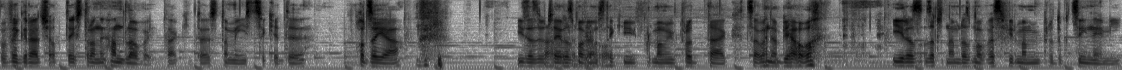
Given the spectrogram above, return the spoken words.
wygrać od tej strony handlowej. Tak? I to jest to miejsce, kiedy wchodzę ja i zazwyczaj Cały rozmawiam z takimi firmami, tak, całe na biało i roz, zaczynam rozmowę z firmami produkcyjnymi.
